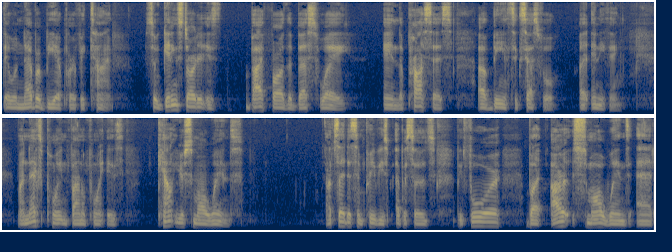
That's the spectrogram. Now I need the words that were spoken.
There will never be a perfect time. So, getting started is by far the best way in the process of being successful at anything. My next point and final point is count your small wins. I've said this in previous episodes before, but our small wins add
